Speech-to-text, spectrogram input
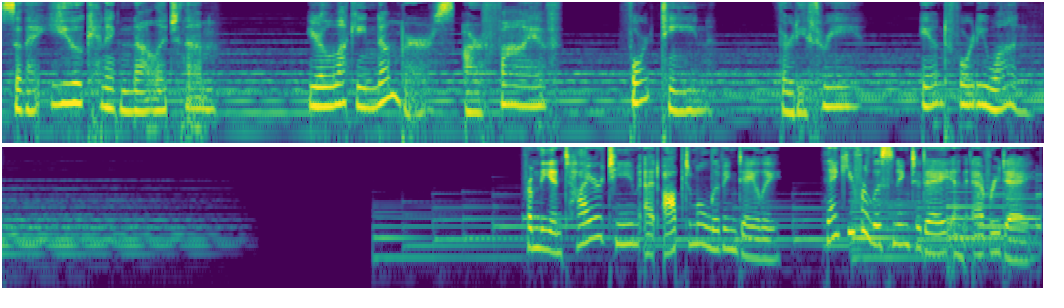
so that you can acknowledge them. Your lucky numbers are 5, 14, 33, and 41. From the entire team at Optimal Living Daily, thank you for listening today and every day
